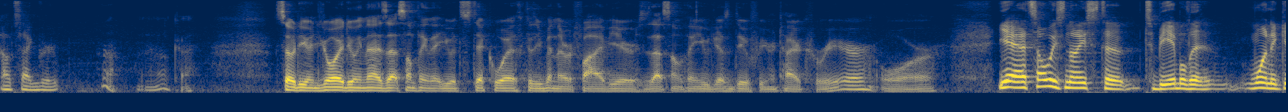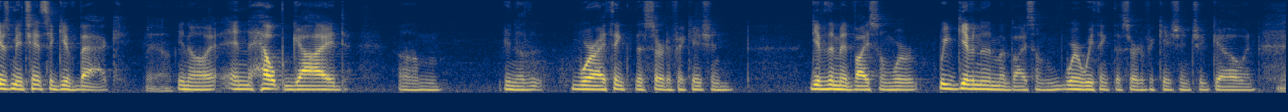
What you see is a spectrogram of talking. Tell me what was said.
outside group. Okay. So do you enjoy doing that? Is that something that you would stick with because you've been there for five years? Is that something you just do for your entire career, or Yeah, it's always nice to to be able to one. It gives me a chance to give back, yeah? you know, and help guide, um, you know, the, where I think the certification, give them advice on where we've given them advice on where we think the certification should go, and Yeah.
